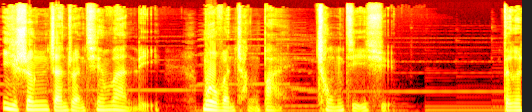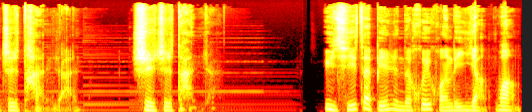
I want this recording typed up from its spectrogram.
一生辗转千万里，莫问成败重几许。得之坦然，失之淡然。与其在别人的辉煌里仰望，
